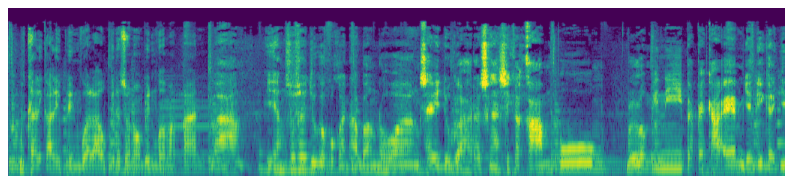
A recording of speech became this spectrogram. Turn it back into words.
Kali-kali beliin gua lauk, udah sono beliin gua makan. Bang, yang susah juga bukan abang doang. Saya juga harus ngasih ke kampung. Belum ini PPKM, jadi gaji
